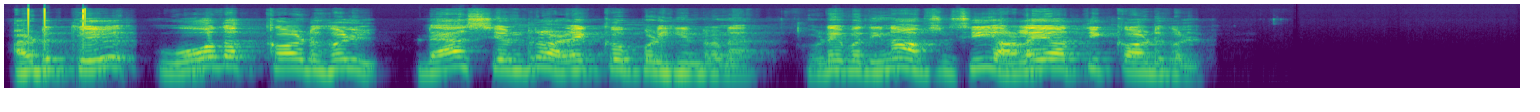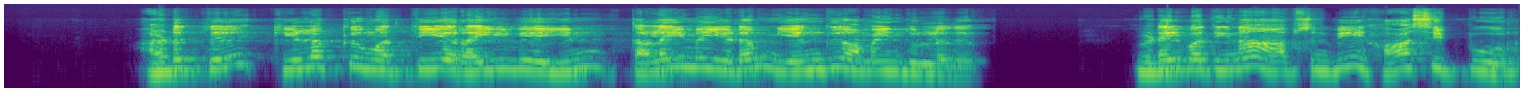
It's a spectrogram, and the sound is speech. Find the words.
அடுத்து ஓதக்காடுகள் டேஸ் என்று அழைக்கப்படுகின்றன. விடை பார்த்தீங்கன்னா ஆப்ஷன் சி அலையாத்தி காடுகள். அடுத்து கிழக்கு மத்திய ரயில்வேயின் தலைமையிடம் எங்கு அமைந்துள்ளது? விடை பார்த்தீங்கன்னா ஆப்ஷன் பி ஹாசிப்பூர்.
